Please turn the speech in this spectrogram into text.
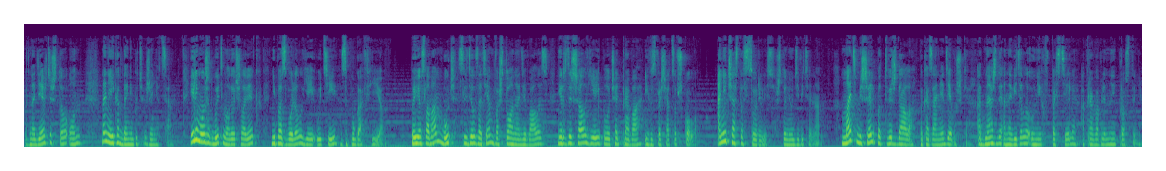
в надежде, что он на ней когда-нибудь женится. Или, может быть, молодой человек не позволил ей уйти, запугав ее. По ее словам, Буч следил за тем, во что она одевалась, не разрешал ей получать права и возвращаться в школу. Они часто ссорились, что неудивительно. Мать Мишель подтверждала показания девушки. Однажды она видела у них в постели окровавленные простыни.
